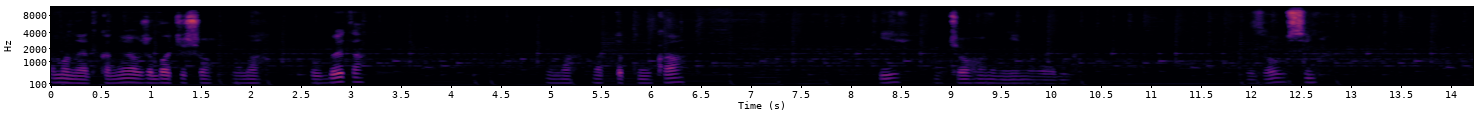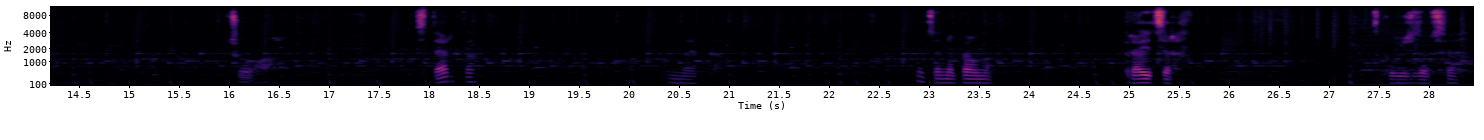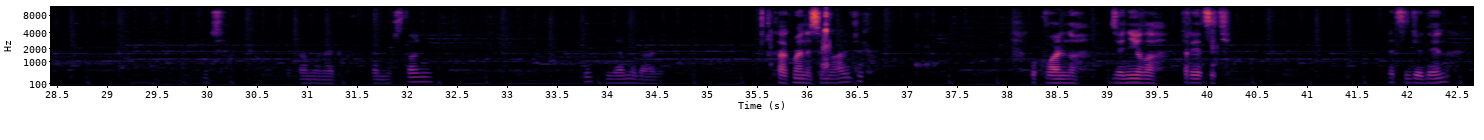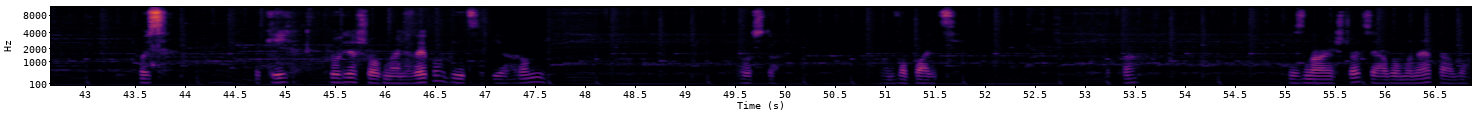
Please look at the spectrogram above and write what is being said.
Монетка. Ну я вже бачу, що вона вбита. Вона надто тонка. І нічого на ній не видно. Зовсім. Чого? Стерта. Монета. Ну, це, напевно, крейцер. Скоріш за все. Ось така монетка в такому стані. Ну, йдемо далі. Так, в мене сигнальчик. Буквально дзвеніло 30. 31. Ось такий кругляшок в мене випав. Дивіться, який огромний. Просто на два пальці. Така. Не знаю, що це, або монета, або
